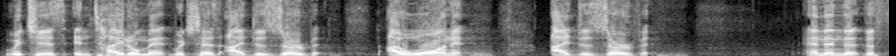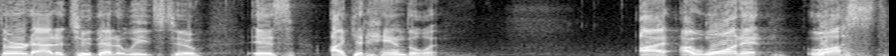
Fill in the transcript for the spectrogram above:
which is entitlement, which says, I deserve it. I want it, I deserve it. And then the, the third attitude that it leads to is, I could handle it. I, I want it, lust.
